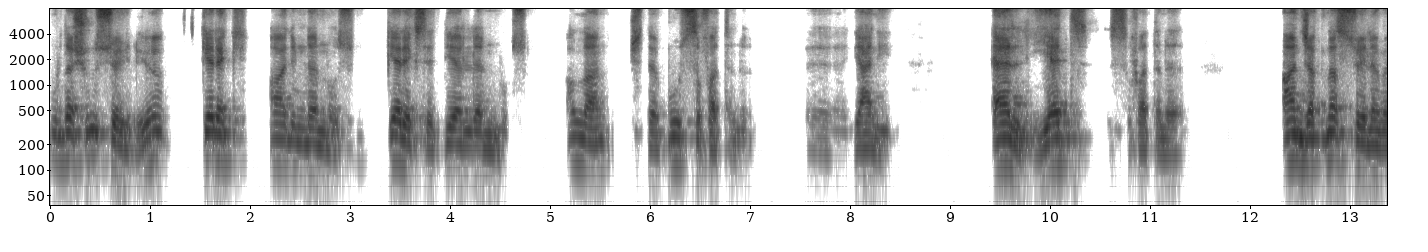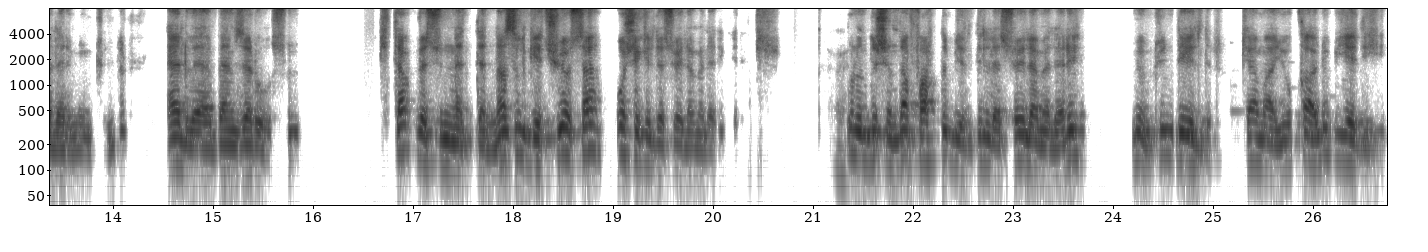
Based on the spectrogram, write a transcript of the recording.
burada şunu söylüyor. Gerek alimlerin olsun, gerekse diğerlerinin olsun. Allah'ın işte bu sıfatını e, yani el, yet sıfatını ancak nasıl söylemeleri mümkündür? El veya benzeri olsun. Kitap ve sünnette nasıl geçiyorsa o şekilde söylemeleri gerekir. Bunun dışında farklı bir dille söylemeleri mümkün değildir. Kema yukalu biyedihi.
